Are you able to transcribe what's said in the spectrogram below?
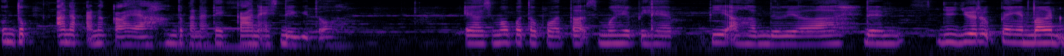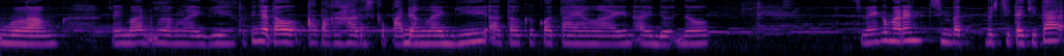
untuk anak-anak lah ya untuk anak TK anak SD gitu ya semua foto-foto semua happy happy alhamdulillah. Dan jujur pengen banget ngulang. Pengen banget ngulang lagi. Tapi nggak tahu apakah harus ke Padang lagi atau ke kota yang lain. I don't know. Sebenarnya kemarin sempat bercita-cita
